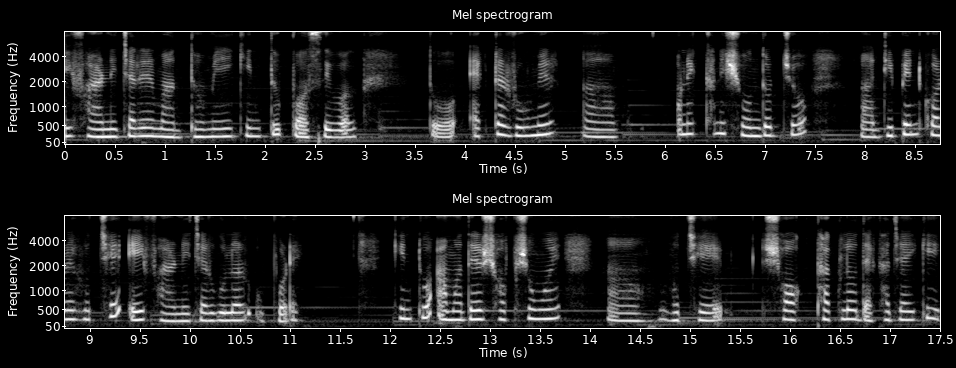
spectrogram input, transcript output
এই ফার্নিচারের মাধ্যমেই কিন্তু পসিবল তো একটা রুমের অনেকখানি সৌন্দর্য ডিপেন্ড করে হচ্ছে এই ফার্নিচারগুলোর উপরে। কিন্তু আমাদের সব সময় হচ্ছে শখ থাকলেও দেখা যায় কি,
